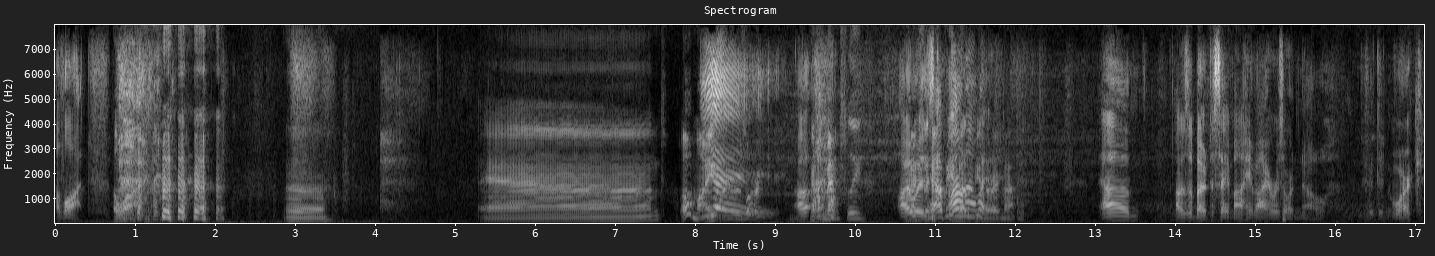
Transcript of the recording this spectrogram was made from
A lot. A lot. uh, and oh my resort. Uh, I'm actually I I'm was actually happy oh, about no, it being wait. the right map. Um, I was about to say Mahi Mahi Resort no, if it didn't work.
